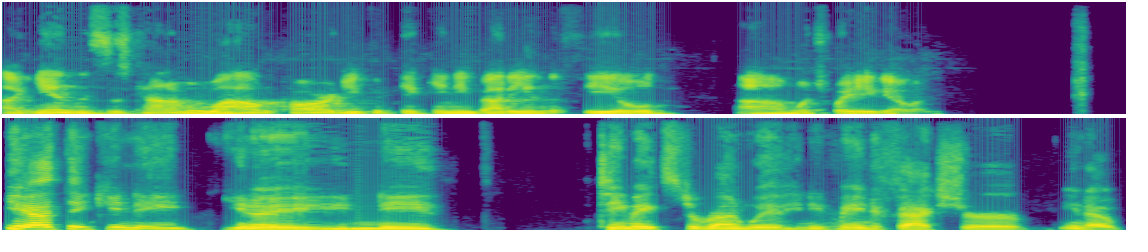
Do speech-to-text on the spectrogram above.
Again, this is kind of a wild card. You could pick anybody in the field. Um, which way are you going? Yeah, I think you need, you know, you need teammates to run with. You need manufacturer, you know,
